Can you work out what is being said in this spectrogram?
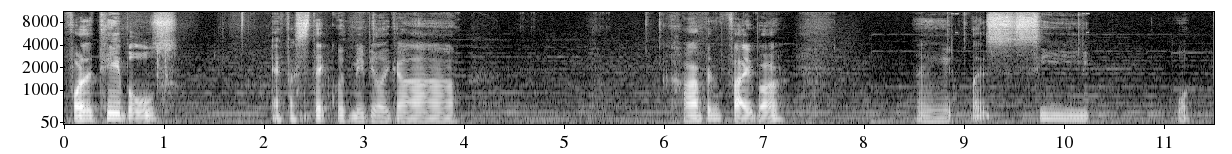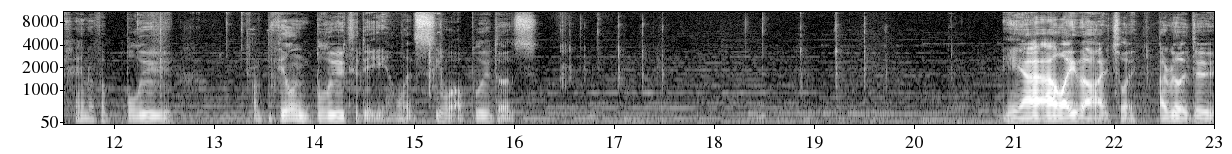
for the tables, if I stick with maybe like a carbon fibre, and let's see what kind of a blue. I'm feeling blue today. Let's see what a blue does. Yeah, I like that actually. I really do.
